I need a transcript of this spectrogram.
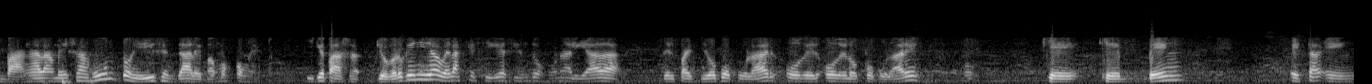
van a la mesa juntos y dicen, dale, vamos con esto. ¿Y qué pasa? Yo creo que Nidia Velázquez sigue siendo una aliada del Partido Popular o de, o de los populares que, que ven esta en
